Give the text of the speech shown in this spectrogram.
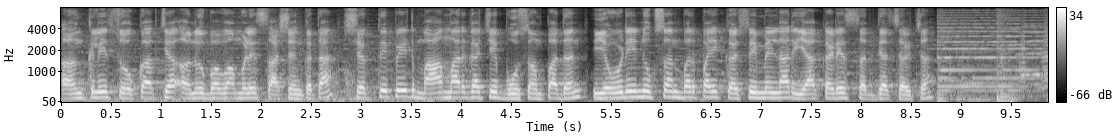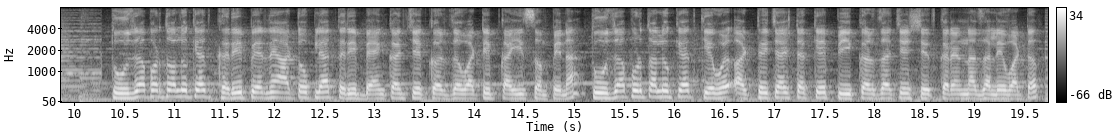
अंकली चोकाकच्या अनुभवामुळे साशंकता शक्तीपीठ महामार्गाचे भूसंपादन एवढी नुकसान भरपाई कशी मिळणार याकडे सध्या चर्चा. तुळजापूर तालुक्यात खरीप पेरण्या आटोपल्या तरी बँकांचे कर्ज वाटप काही संपेना. तुळजापूर तालुक्यात केवळ अठ्ठेचाळीस टक्के पीक कर्जाचे शेतकऱ्यांना झाले वाटप.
